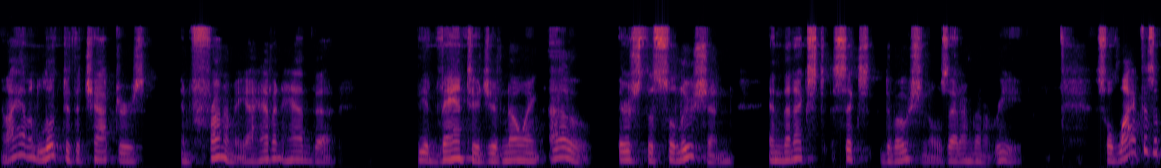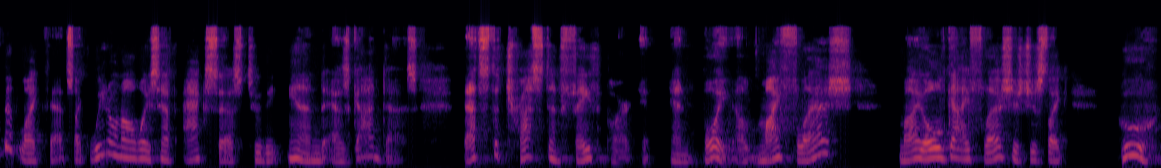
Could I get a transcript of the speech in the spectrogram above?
and I haven't looked at the chapters in front of me. I haven't had the the advantage of knowing, oh, there's the solution in the next six devotionals that I'm going to read. So life is a bit like that. It's like we don't always have access to the end as God does. That's the trust and faith part. And boy, uh, my flesh, my old guy flesh is just like, ooh,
